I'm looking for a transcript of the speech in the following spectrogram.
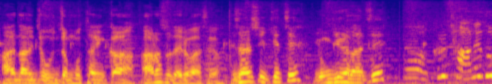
아나 이제 운전 못하니까 알아서 내려가세요 이제 할수 있겠지? 용기가 나지? 야 그렇게 안 해도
